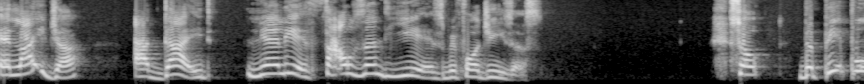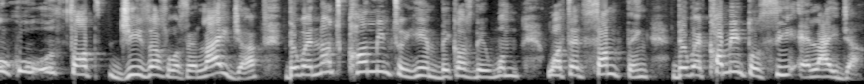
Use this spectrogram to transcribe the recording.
Elijah had died nearly a thousand years before Jesus. So the people who thought Jesus was Elijah, they were not coming to him because they wanted something, they were coming to see Elijah.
